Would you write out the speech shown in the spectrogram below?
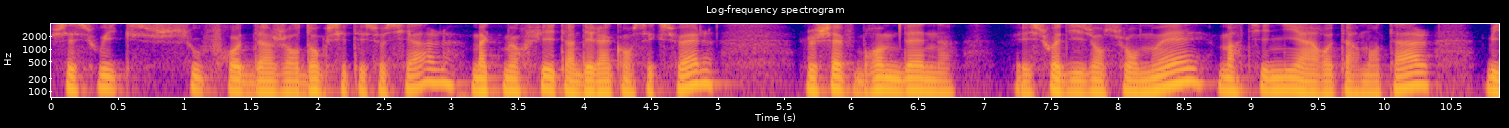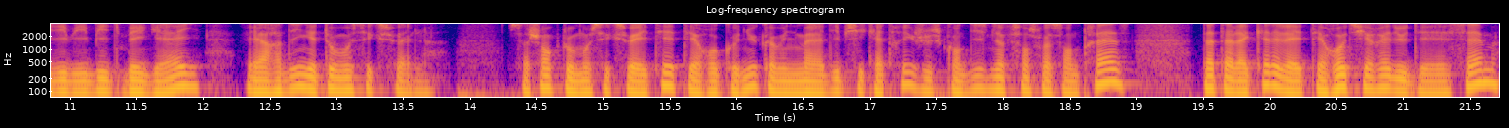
Cheswick souffre d'un genre d'anxiété sociale, McMurphy est un délinquant sexuel, le chef Bromden est soi-disant sourd-muet, Martini a un retard mental, Billy bégaye et Harding est homosexuel. Sachant que l'homosexualité était reconnue comme une maladie psychiatrique jusqu'en 1973, date à laquelle elle a été retirée du DSM,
